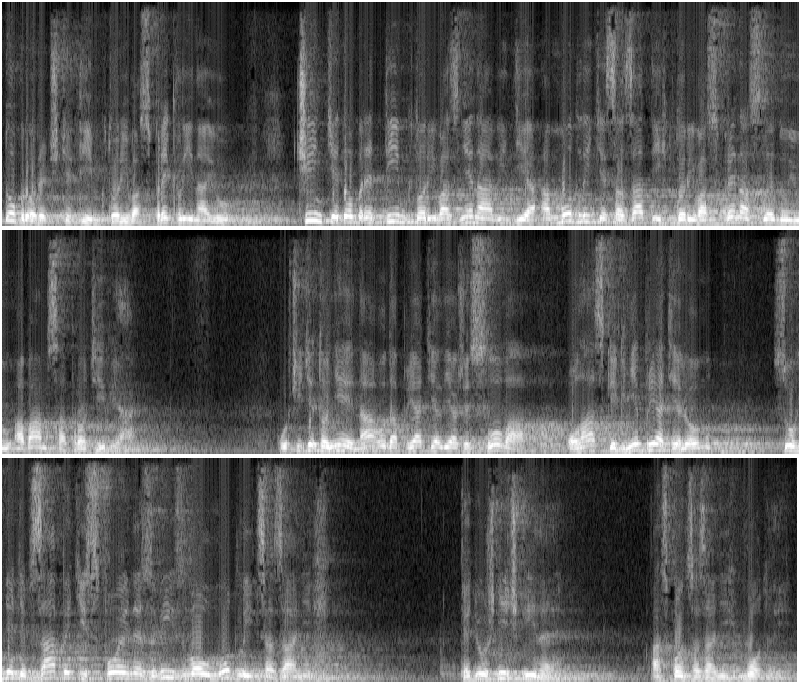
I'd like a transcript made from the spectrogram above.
Dobrorečte tým, ktorí vás preklínajú, čínte dobre tým, ktorí vás nenávidia a modlite sa za tých, ktorí vás prenasledujú a vám sa protivia. Určite to nie je náhoda, priatelia, že slova o láske k nepriateľom sú hneď v zápäti spojené s výzvou modliť sa za nich. Keď už nič iné, aspoň sa za nich modli.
